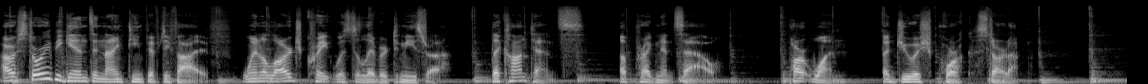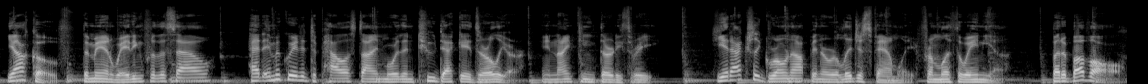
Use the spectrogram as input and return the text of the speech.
Our story begins in 1955 when a large crate was delivered to Mizra. The contents a pregnant sow. Part 1 A Jewish pork startup. Yaakov, the man waiting for the sow, had immigrated to Palestine more than two decades earlier, in 1933. He had actually grown up in a religious family from Lithuania. But above all,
